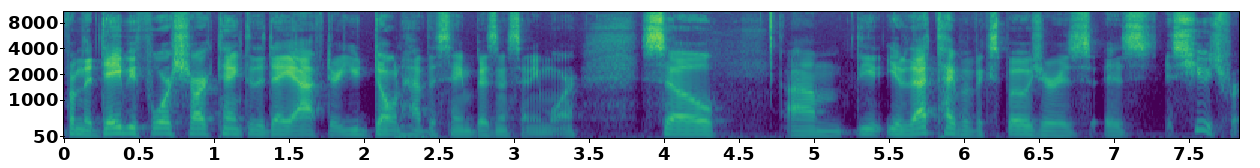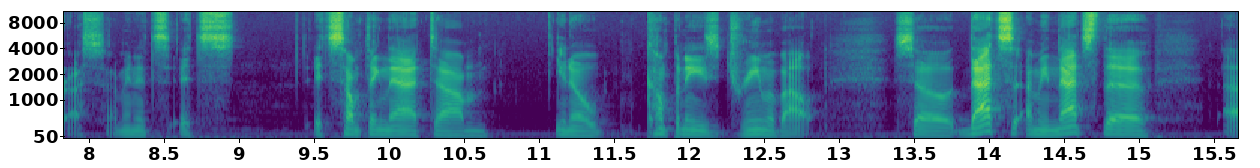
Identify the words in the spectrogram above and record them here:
from the day before Shark Tank to the day after. You don't have the same business anymore. So um, the, you know that type of exposure is is is huge for us. I mean, it's it's it's something that um, you know companies dream about. So that's I mean that's the uh,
